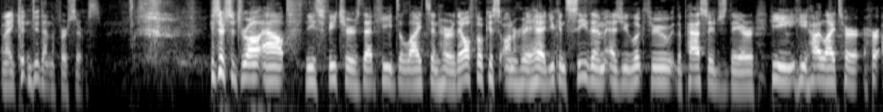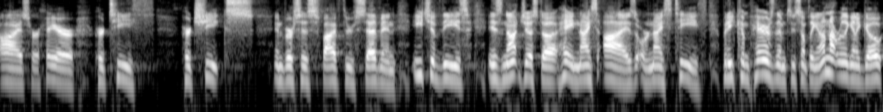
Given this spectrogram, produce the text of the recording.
and I couldn't do that in the first service. He starts to draw out these features that he delights in her. They all focus on her head. You can see them as you look through the passage there. He, he highlights her, her eyes, her hair, her teeth, her cheeks, in verses 5 through 7. Each of these is not just a, hey, nice eyes or nice teeth, but he compares them to something. And I'm not really going to go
